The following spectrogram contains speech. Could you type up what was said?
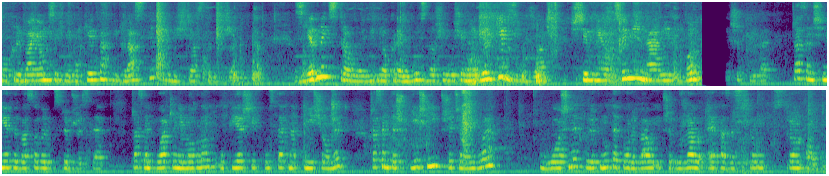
w okrywających je bukietach iglastych i liściastych drzew. Z jednej strony widnokręgu wznosiły się niewielkie wzgórza z ciemniejącymi na nich workami krzykliwe, czasem śmiechy basowe lub srebrzyste, czasem płacze niemowląt u piersi w ustach naniesionych, czasem też pieśni przeciągłe, głośne, których nutę porywały i przedłużały echa ze stron, stron obu,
